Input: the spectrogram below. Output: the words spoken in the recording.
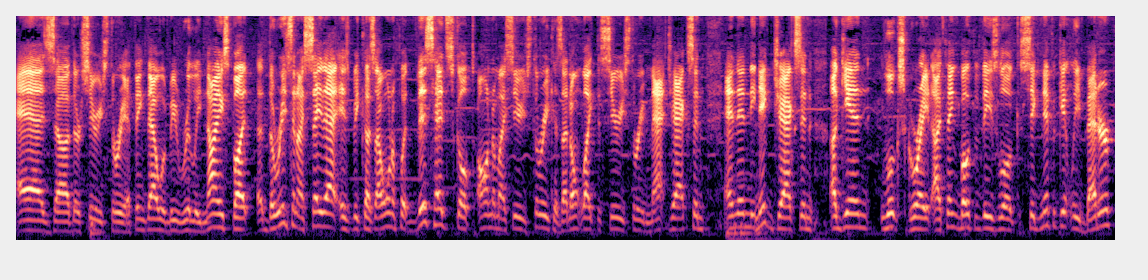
as uh, their Series 3. I think that would be really nice, but the reason I say that is because I want to put this head sculpt onto my Series 3 because I don't like the Series 3 Matt Jackson, and then the Nick Jackson, again, looks great. I think both of these look significantly better,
